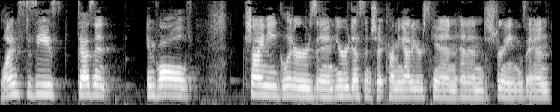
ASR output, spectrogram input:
Lyme's disease doesn't involve shiny glitters and iridescent shit coming out of your skin and strings and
